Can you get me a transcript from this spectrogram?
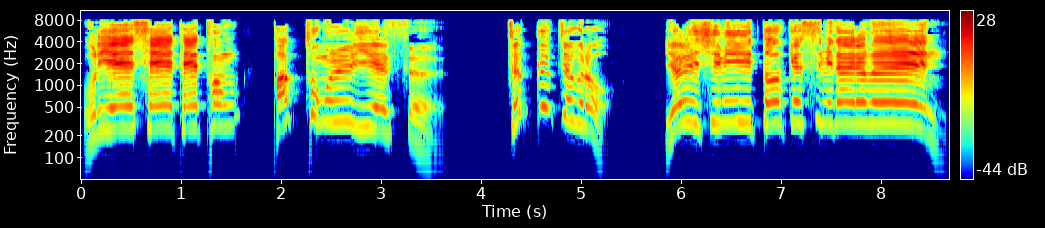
우리의 새 대통 박통을 위해서 적극적으로 열심히 돕겠습니다, 여러분.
